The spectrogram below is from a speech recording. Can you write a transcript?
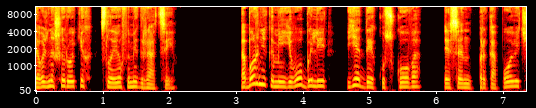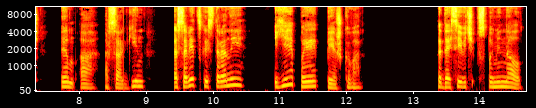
довольно широких слоев эмиграции. Поборниками его были Е.Д. Кускова, С.Н. Прокопович, М.А. Осоргин, а с советской стороны Е.П. Пешкова. Ходасевич вспоминал,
